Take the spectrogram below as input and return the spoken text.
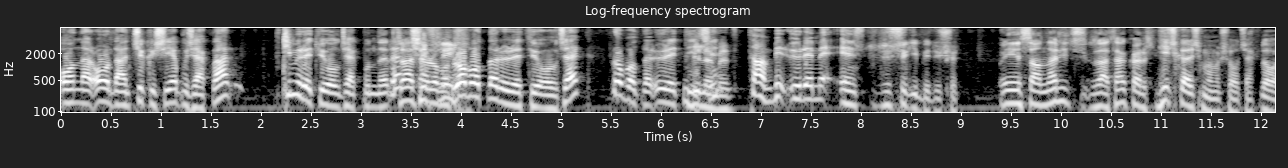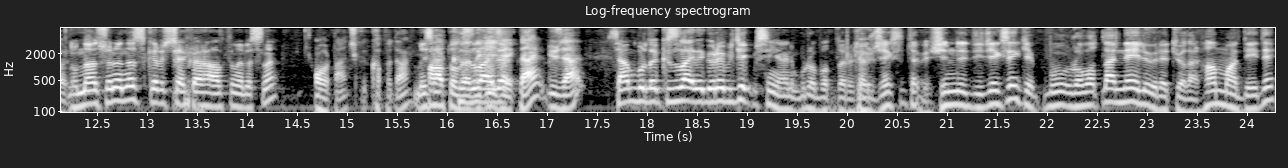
Onlar oradan çıkışı yapacaklar. Kim üretiyor olacak bunları? Zaten robot. Robotlar üretiyor olacak. Robotlar ürettiği için Bilemedim. tam bir üreme enstitüsü gibi düşün. İnsanlar hiç zaten karışmıyor. Hiç karışmamış olacak doğru. Ondan sonra nasıl karışacaklar halkın arasına? Oradan çıkıp kapıdan Mesela paltolarını Kızılay'da- giyecekler. Güzel. Sen burada Kızılay'da görebilecek misin yani bu robotları? Göreceksin tabii. Şimdi diyeceksin ki bu robotlar neyle üretiyorlar? Ham maddeyi de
